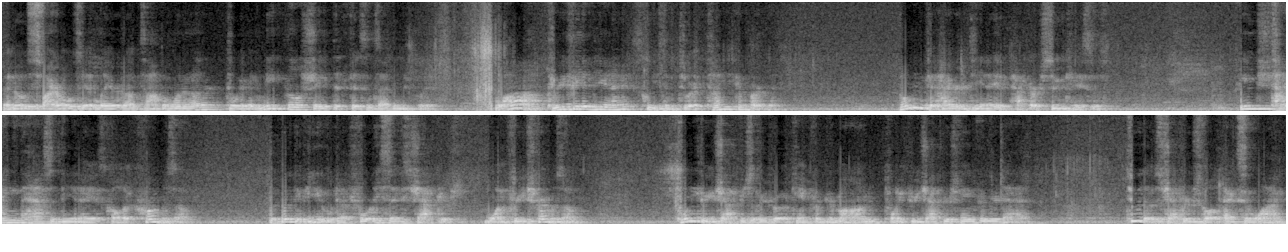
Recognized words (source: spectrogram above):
And those spirals get layered on top of one another until we have a neat little shape that fits inside the nucleus. Voila! Three feet of DNA squeezed into a tiny compartment. If only we could hire DNA to pack our suitcases. Each tiny mass of DNA is called a chromosome. The book of you would have 46 chapters, one for each chromosome. 23 chapters of your book came from your mom, 23 chapters came from your dad. Two of those chapters, called X and Y,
